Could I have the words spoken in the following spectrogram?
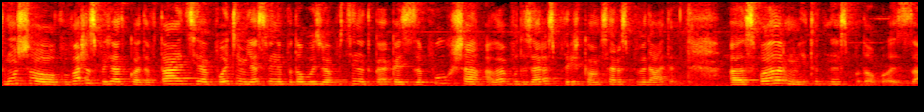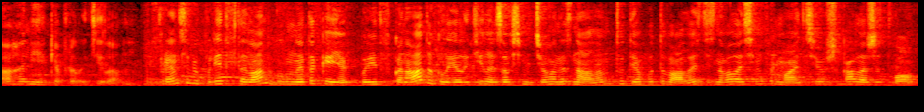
Тому що, по-перше, спочатку адаптація, потім я собі не подобаюсь, бо я постійно така якась запухша, але буду зараз потрішки вам все розповідати. Е, Спойлер, мені тут не сподобалось взагалі, як я прилетіла. В принципі, політ в Таїланд був не такий, як політ в Канаду, коли я летіла і зовсім нічого не знала. Тут я готувалась, дізнавалася інформацію, шукала житло.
